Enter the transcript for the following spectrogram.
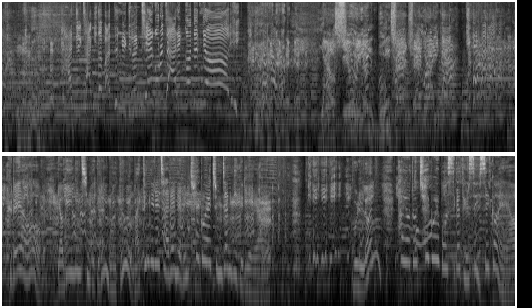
다들 자기가 맡은 일들을 최고로 잘했거든요. 역시 우리는 뭉쳐야 최고라니까. 그래요. 여기 있는 친구들은 모두 맡은 일을 잘해내는 최고의 중장비들이에요. 물론 타요도 최고의 버스가 될 수 있을 거예요.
